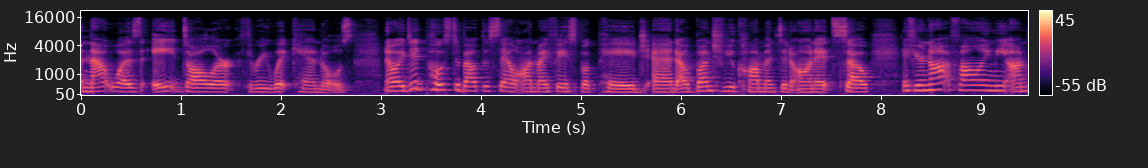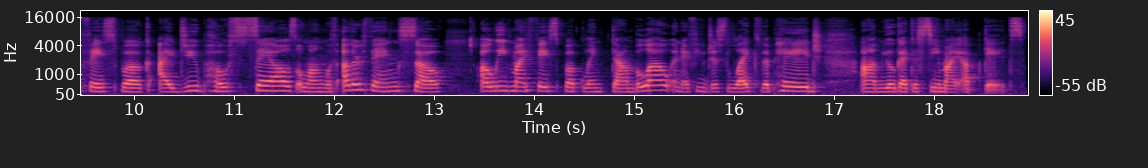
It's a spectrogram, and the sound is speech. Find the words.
and that was $8 three wick candles. Now I did post about the sale on my Facebook page and a bunch of you commented on it so if you're not following me on Facebook I do post sales along with other things so I'll leave my Facebook link down below, and if you just like the page, um, you'll get to see my updates.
